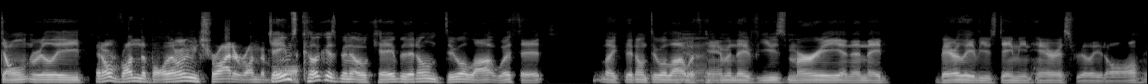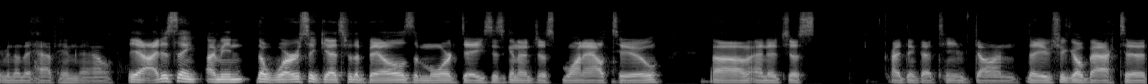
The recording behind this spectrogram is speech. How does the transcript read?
don't really, they don't run the ball. They don't even try to run the James ball. James Cook has been okay, but they don't do a lot with it. Like they don't do a lot yeah. with him, and they've used Murray, and then they barely have used Damien Harris really at all, even though they have him now. Yeah, I just think, I mean, the worse it gets for the Bills, the more Diggs is going to just one out too. Um, and it just, I think that team's done. They should go back to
